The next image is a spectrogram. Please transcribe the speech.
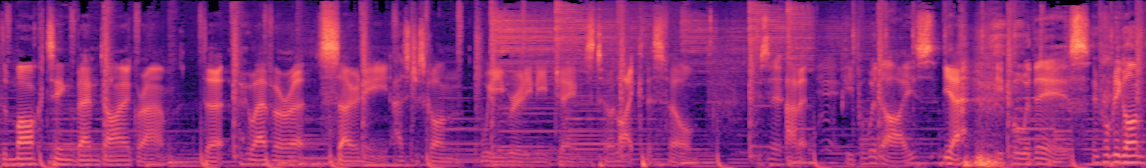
the marketing Venn diagram that whoever at Sony has just gone, we really need James to like this film. Is it And it, people with eyes, yeah. people with ears? They've probably gone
